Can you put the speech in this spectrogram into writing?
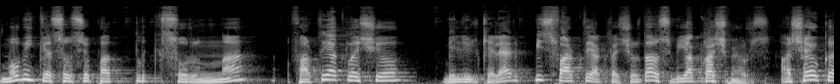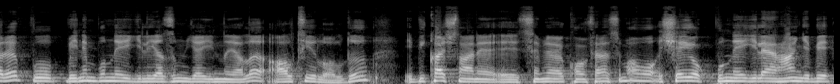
mobbing ve sosyopatlık sorununa farklı yaklaşıyor belli ülkeler. Biz farklı yaklaşıyoruz. Daha doğrusu bir yaklaşmıyoruz. Aşağı yukarı bu benim bununla ilgili yazım yayınlayalı 6 yıl oldu birkaç tane e, seminer ve konferansım ama şey yok. Bununla ilgili herhangi bir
